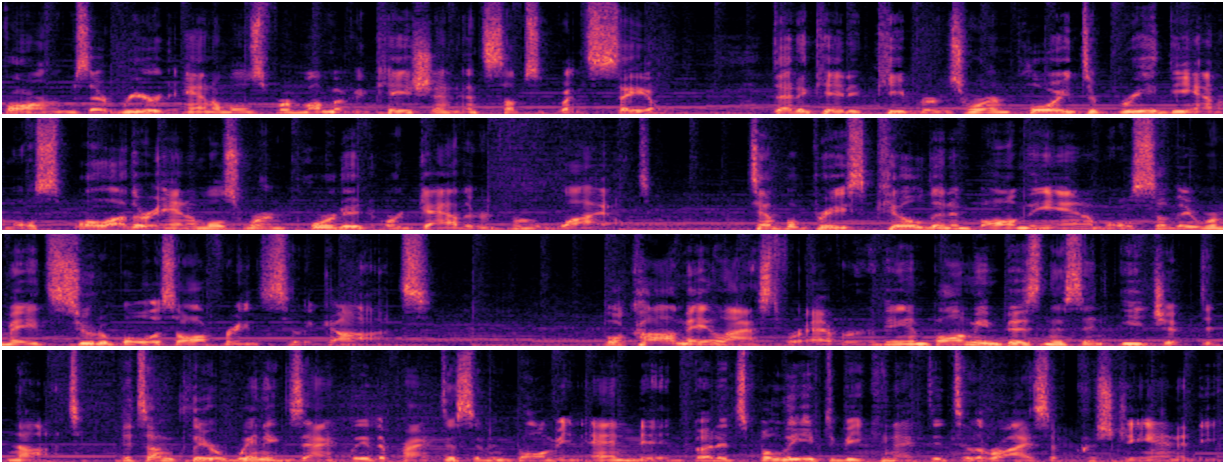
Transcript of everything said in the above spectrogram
farms that reared animals for mummification and subsequent sale. Dedicated keepers were employed to breed the animals, while other animals were imported or gathered from the wild. Temple priests killed and embalmed the animals so they were made suitable as offerings to the gods. Ka may last forever, the embalming business in Egypt did not. It's unclear when exactly the practice of embalming ended, but it's believed to be connected to the rise of Christianity.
